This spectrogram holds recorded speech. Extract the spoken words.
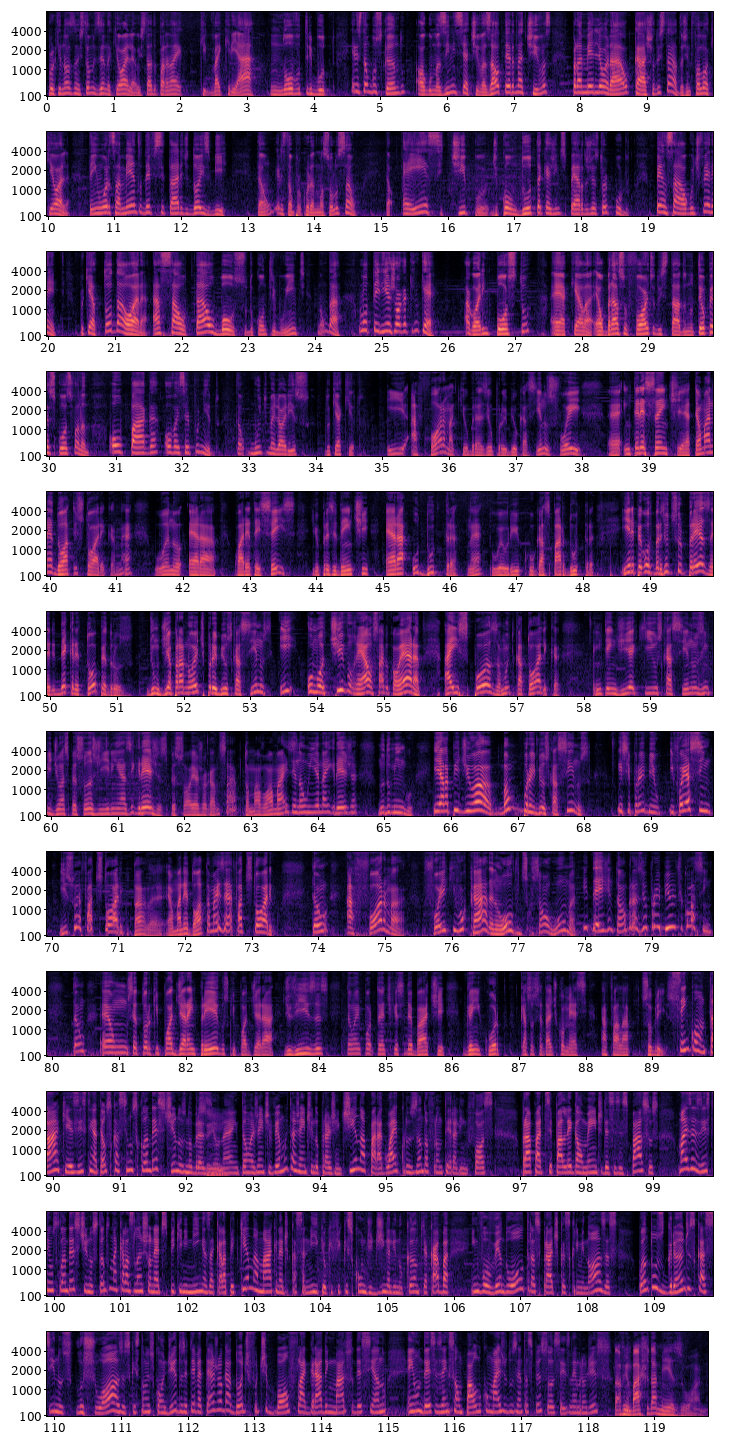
Porque nós não estamos dizendo aqui, olha, o Estado do Paraná é vai criar um novo tributo. Eles estão buscando algumas iniciativas alternativas para melhorar o caixa do Estado. A gente falou aqui, olha, tem um orçamento deficitário de 2 bi. Então, eles estão procurando uma solução. Então, é esse tipo de conduta que a gente espera do gestor público. Pensar algo diferente. Porque a toda hora assaltar o bolso do contribuinte não dá. Loteria joga quem quer. Agora, imposto é aquela é o braço forte do Estado no teu pescoço falando ou paga ou vai ser punido. Então, muito melhor isso do que aquilo. E a forma que o Brasil proibiu cassinos foi é, interessante, é até uma anedota histórica. Né? O ano era 46 e o presidente era o Dutra, né? o Eurico Gaspar Dutra. E ele pegou o Brasil de surpresa, ele decretou, Pedroso, de um dia para a noite, proibiu os cassinos e o motivo real, sabe qual era? A esposa, muito católica, entendia que os cassinos impediam as pessoas de irem às igrejas. O pessoal ia jogar no sábado, tomavam a mais e não ia na igreja no domingo. E ela pediu, ó, oh, vamos proibir os cassinos? E se proibiu. E foi assim. Isso é fato histórico, tá? É uma anedota, mas é fato histórico. Então, a forma foi equivocada, não houve discussão alguma. E desde então o Brasil proibiu e ficou assim. Então, é um setor que pode gerar empregos, que pode gerar divisas. Então, é importante que esse debate ganhe corpo que a sociedade comece a falar sobre isso. Sem contar que existem até os cassinos clandestinos no Brasil, Sim. né? Então a gente vê muita gente indo para Argentina, Paraguai, cruzando a fronteira ali em Foz para participar legalmente desses espaços, mas existem os clandestinos, tanto naquelas lanchonetes pequenininhas, aquela pequena máquina de caça-níquel que fica escondidinha ali no canto e acaba envolvendo outras práticas criminosas, quanto os grandes cassinos luxuosos que estão escondidos e teve até jogador de futebol flagrado em março desse ano em um desses em São Paulo com mais de 200 pessoas. Vocês lembram disso? Tava embaixo da mesa o homem.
